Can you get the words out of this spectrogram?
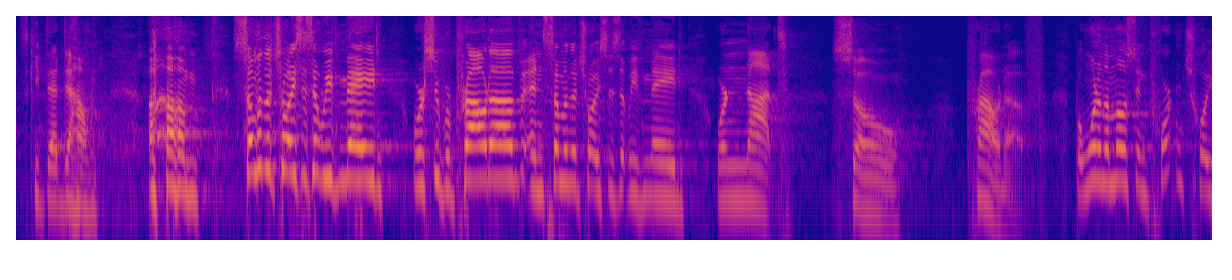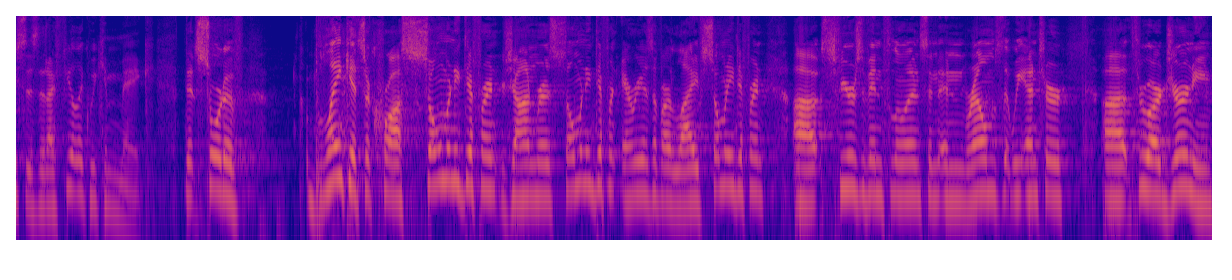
Let's keep that down. Um, some of the choices that we've made we're super proud of, and some of the choices that we've made we're not so proud of. But one of the most important choices that I feel like we can make that sort of blankets across so many different genres, so many different areas of our life, so many different uh, spheres of influence and, and, realms that we enter uh, through our journey.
